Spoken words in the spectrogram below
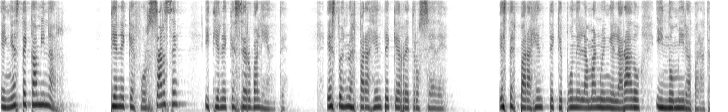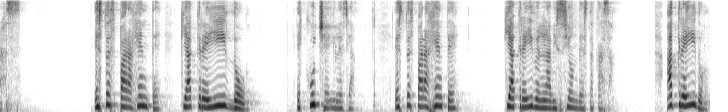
En este caminar tiene que esforzarse y tiene que ser valiente. Esto no es para gente que retrocede. Este es para gente que pone la mano en el arado y no mira para atrás. Esto es para gente que ha creído. Escuche, iglesia. Esto es para gente que ha creído en la visión de esta casa. Ha creído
